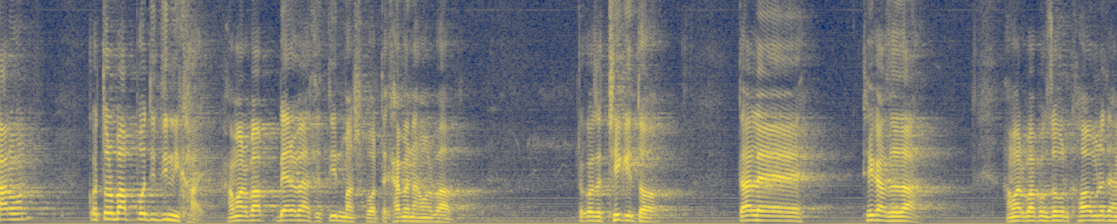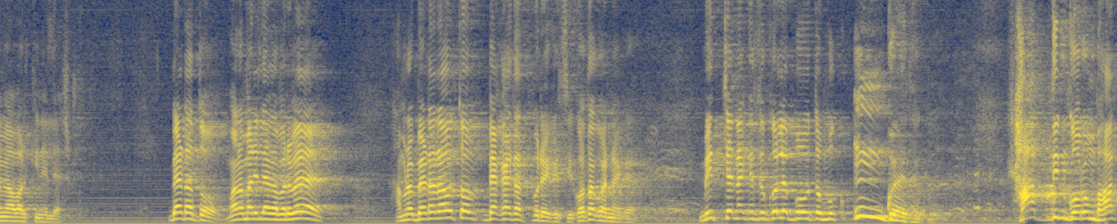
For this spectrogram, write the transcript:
কারণ তোর বাপ প্রতিদিনই খায়। আমার বাপ বেরোবে আছে তিন মাস পর, তো খাবে না আমার বাপ? তো কথা ঠিকই তো। তাহলে ঠিক আছে দা আমার বাপকে যখন খাওয়া মনে আমি আবার কিনে নিয়ে আসব। বেটা তো, মারামারি লাগা পারবে? আমরা বেটারাও তো বেকায়দাত পড়ে গেছি, কথা কয় না কে? মিথ্যে না কিছু করলে বউ তো মুখ উম করে থাকবে। সাত দিন গরম ভাত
